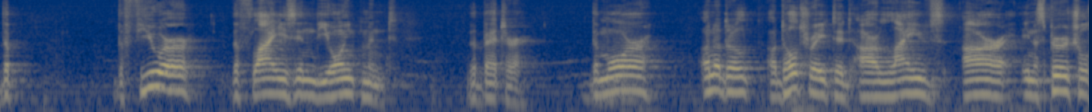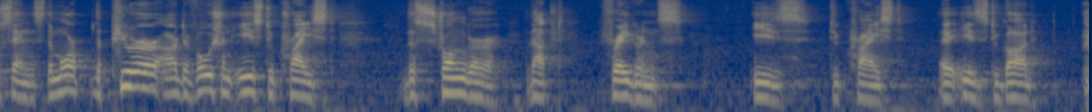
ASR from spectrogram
The, the fewer the flies in the ointment, the better. The more unadulterated our lives are in a spiritual sense, the more the purer our devotion is to Christ, the stronger that fragrance is to Christ, uh, is to God.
